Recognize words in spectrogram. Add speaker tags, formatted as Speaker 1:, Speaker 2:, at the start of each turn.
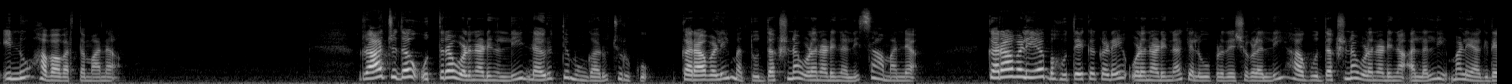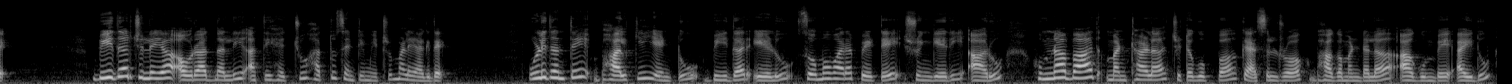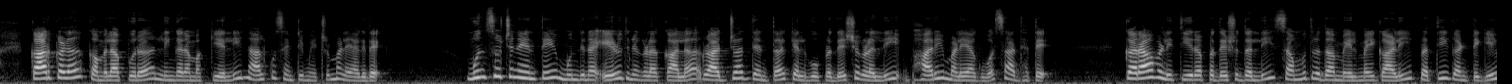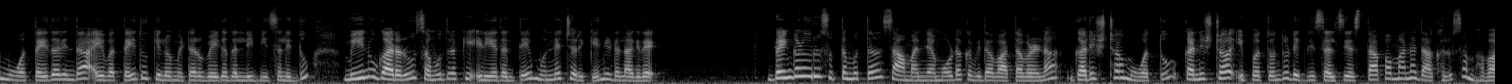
Speaker 1: ಇನ್ನು ಹವಾವರ್ತಮಾನ ರಾಜ್ಯದ ಉತ್ತರ ಒಳನಾಡಿನಲ್ಲಿ ನೈಋತ್ಯ ಮುಂಗಾರು ಚುರುಕು, ಕರಾವಳಿ ಮತ್ತು ದಕ್ಷಿಣ ಒಳನಾಡಿನಲ್ಲಿ ಸಾಮಾನ್ಯ. ಕರಾವಳಿಯ ಬಹುತೇಕ ಕಡೆ ಒಳನಾಡಿನ ಕೆಲವು ಪ್ರದೇಶಗಳಲ್ಲಿ ಹಾಗೂ ದಕ್ಷಿಣ ಒಳನಾಡಿನ ಅಲ್ಲಲ್ಲಿ ಮಳೆಯಾಗಿದೆ. ಬೀದರ್ ಜಿಲ್ಲೆಯ ಔರಾದ್ನಲ್ಲಿ ಅತಿ ಹೆಚ್ಚು ಹತ್ತು ಸೆಂಟಿಮೀಟರ್ ಮಳೆಯಾಗಿದೆ. ಉಳಿದಂತೆ ಭಾಲ್ಕಿ ಎಂಟು, ಬೀದರ್ ಏಳು, ಸೋಮವಾರಪೇಟೆ, ಶೃಂಗೇರಿ ಆರು, ಹುಮ್ನಾಬಾದ್, ಮಂಠಾಳ, ಚಿಟಗುಪ್ಪ, ಕ್ಯಾಸಲ್ ರಾಕ್, ಭಾಗಮಂಡಲ, ಆಗುಂಬೆ ಐದು, ಕಾರ್ಕಳ, ಕಮಲಾಪುರ, ಲಿಂಗನಮಕ್ಕಿಯಲ್ಲಿ ನಾಲ್ಕು ಸೆಂಟಿಮೀಟರ್ ಮಳೆಯಾಗಿದೆ. ಮುನ್ಸೂಚನೆಯಂತೆ ಮುಂದಿನ ಏಳು ದಿನಗಳ ಕಾಲ ರಾಜ್ಯಾದ್ಯಂತ ಕೆಲವು ಪ್ರದೇಶಗಳಲ್ಲಿ ಭಾರೀ ಮಳೆಯಾಗುವ ಸಾಧ್ಯತೆ. ಕರಾವಳಿ ತೀರ ಪ್ರದೇಶದಲ್ಲಿ ಸಮುದ್ರದ ಮೇಲ್ಮೈ ಗಾಳಿ ಪ್ರತಿ ಗಂಟೆಗೆ ಮೂವತ್ತೈದರಿಂದ ಐವತ್ತೈದು ಕಿಲೋಮೀಟರ್ ವೇಗದಲ್ಲಿ ಬೀಸಲಿದ್ದು, ಮೀನುಗಾರರು ಸಮುದ್ರಕ್ಕೆ ಇಳಿಯದಂತೆ ಮುನ್ನೆಚ್ಚರಿಕೆ ನೀಡಲಾಗಿದೆ. ಬೆಂಗಳೂರು ಸುತ್ತಮುತ್ತ ಸಾಮಾನ್ಯ ಮೋಡ ಕವಿದ ವಾತಾವರಣ, ಗರಿಷ್ಠ ಮೂವತ್ತು, ಕನಿಷ್ಠ ಇಪ್ಪತ್ತೊಂದು ಡಿಗ್ರಿ ಸೆಲ್ಸಿಯಸ್ ತಾಪಮಾನ ದಾಖಲು ಸಂಭವ.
